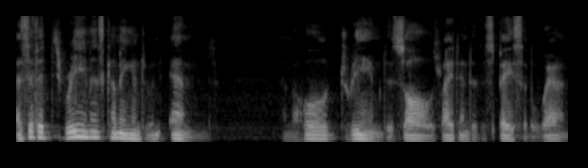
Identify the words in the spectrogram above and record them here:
As if a dream is coming into an end, and the whole dream dissolves right into the space of awareness.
